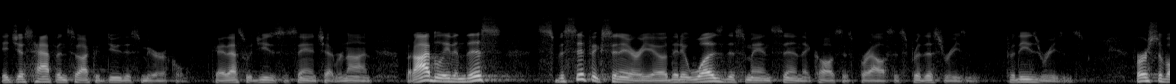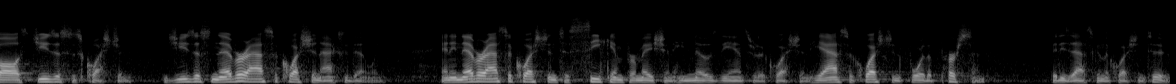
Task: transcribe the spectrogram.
It just happened so I could do this miracle. Okay, that's what Jesus is saying in chapter 9. But I believe in this specific scenario that it was this man's sin that caused his paralysis for this reason, for these reasons. First of all, it's Jesus' question. Jesus never asks a question accidentally. And he never asks a question to seek information. He knows the answer to the question. He asks a question for the person that he's asking the question to.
